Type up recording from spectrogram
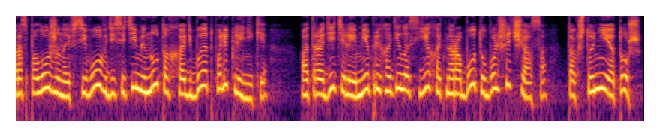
расположенной всего в десяти минутах ходьбы от поликлиники. От родителей мне приходилось ехать на работу больше часа, так что нет уж.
